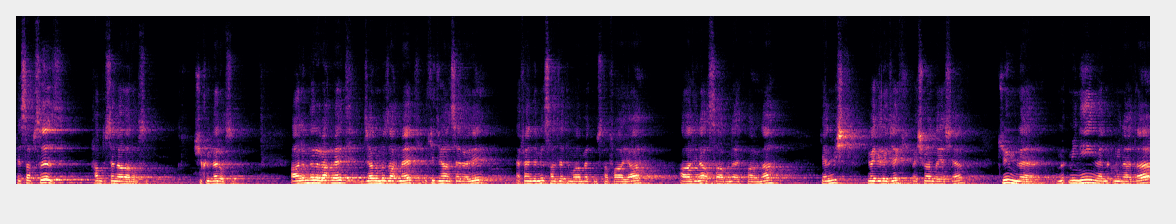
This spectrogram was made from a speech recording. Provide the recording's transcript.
hesapsız hamdü senalar olsun. Şükürler olsun. Alemlere rahmet, canımız Ahmet, iki cihan severi, Efendimiz Hazreti Muhammed Mustafa'ya, aline, ashabına, etbaına, gelmiş ve gelecek ve şu anda yaşayan cümle müminin ve müminata,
